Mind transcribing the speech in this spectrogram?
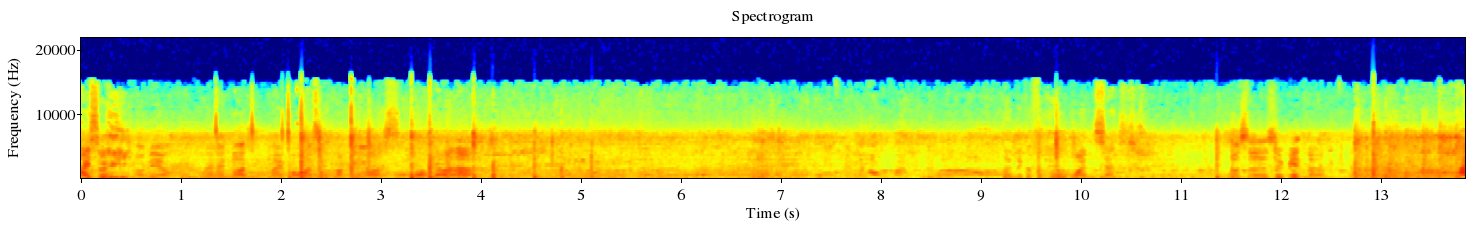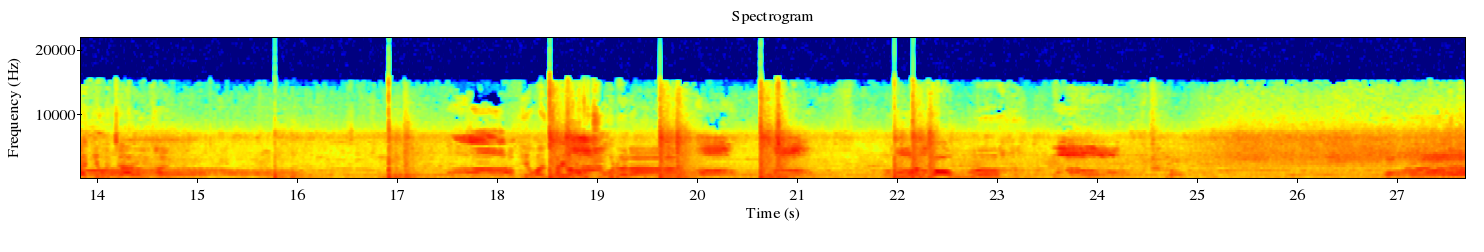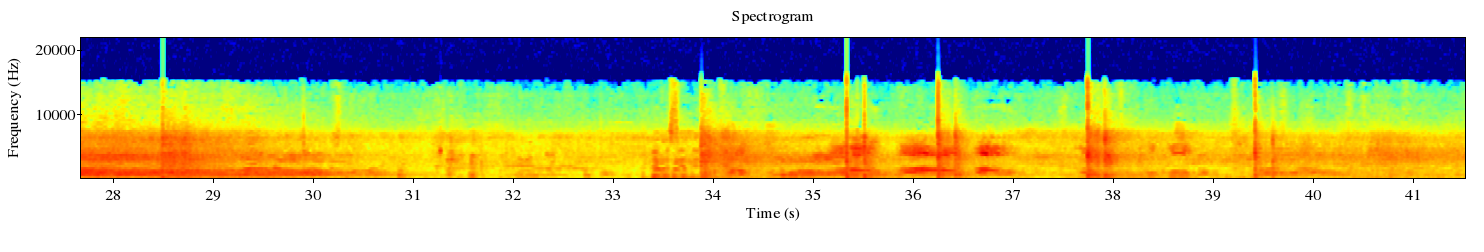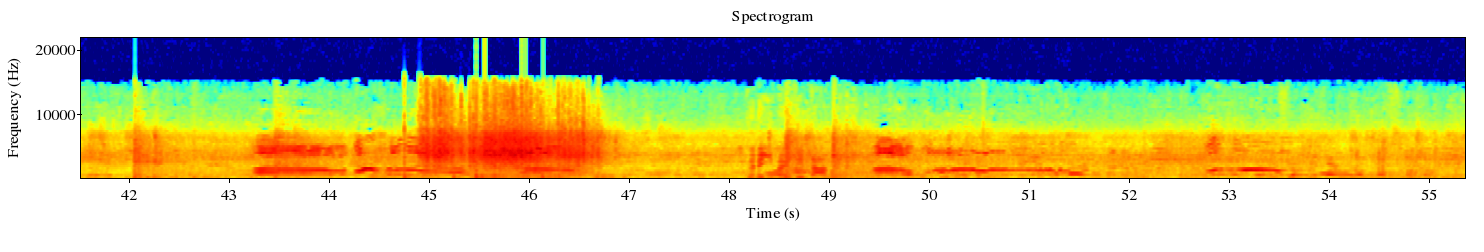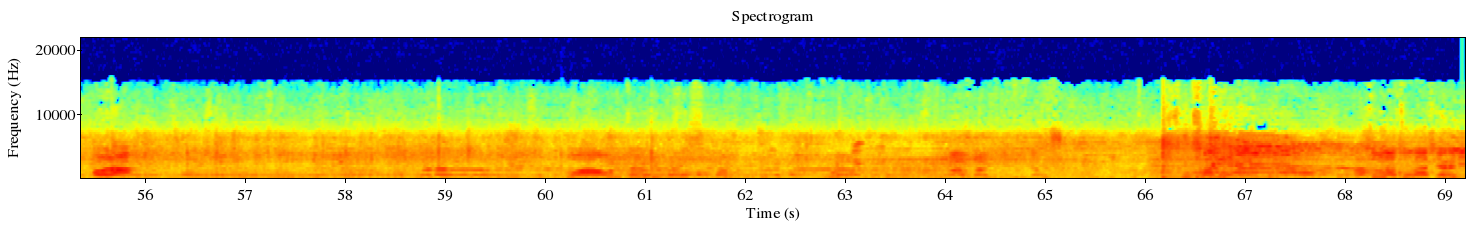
拍水。我没有，I I thought my phone was blocking yours。没有啦。等那个朋友玩下子。我是随便的。拍给我家人看。OK，玩菜有好处的啦。耳朵很痛了。你有乜先？你唔怕？我哋二米第三。好啦。哇，我就在那边卖鞋啦。走啦走啦，小丽。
